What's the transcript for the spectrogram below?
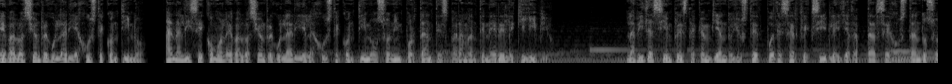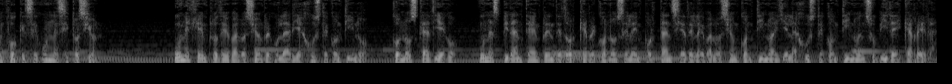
Evaluación regular y ajuste continuo. Analice cómo la evaluación regular y el ajuste continuo son importantes para mantener el equilibrio. La vida siempre está cambiando y usted puede ser flexible y adaptarse ajustando su enfoque según la situación. Un ejemplo de evaluación regular y ajuste continuo, conozca a Diego, un aspirante a emprendedor que reconoce la importancia de la evaluación continua y el ajuste continuo en su vida y carrera.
